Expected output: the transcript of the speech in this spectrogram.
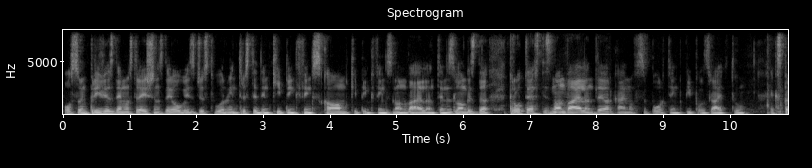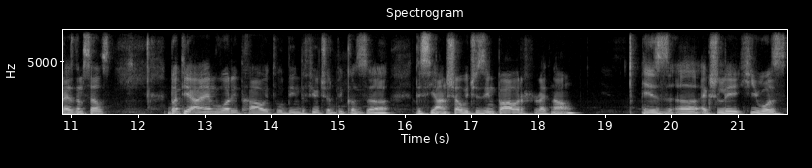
also in previous demonstrations, they always just were interested in keeping things calm, keeping things non-violent. And as long as the protest is non-violent, they are kind of supporting people's right to express themselves but yeah, I am worried how it will be in the future because uh, this Janša, which is in power right now, is uh, actually he was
